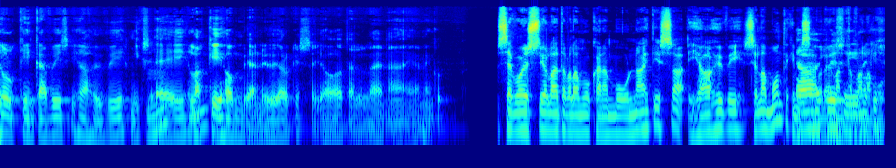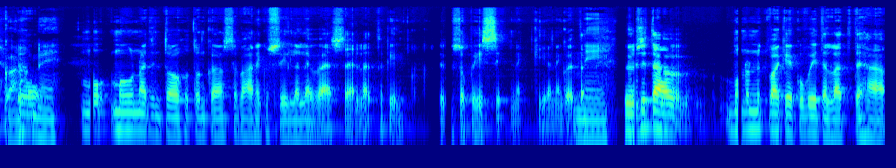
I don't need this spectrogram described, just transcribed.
Hulkkiin kävisi ihan hyvin, miksi Mm, ei, mm. lakihommia New Yorkissa, joo, tälleen näin, ja niin kuin, Se voisi jollain tavalla mukana Moon Knightissa ihan hyvin. Sillä on montakin, missä voi olla tavalla mukana. joo. Niin. Moon Knightin touhut on kanssa vähän niin kuin sillä leveäsellä, että sopisi sinnekin, ja niin kuin, että Niin. kyllä sitä, mun on nyt vaikea kuvitella, että tehdään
